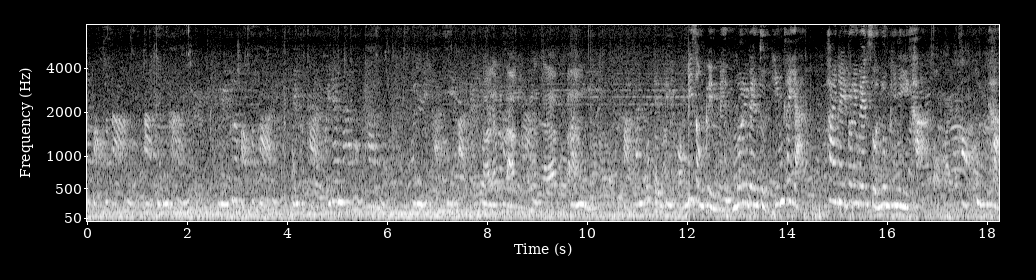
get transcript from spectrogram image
ระเป๋าสตางค์อาจสูญหายหรือกระเป๋าสะพายให้สะพายไว้ด้านหน้าของท่านซึ่งมิจฉาชีพอาจแบ่งเป็นท่านในงานทั้งนี้หากท่านพบเห็นสิ่งของที่ส่งกลิ่นเหม็นบริเวณจุดทิ้งขยะ ภายในบริเวณสวนลุมพินีค่ะ ขอบคุณค่ะ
